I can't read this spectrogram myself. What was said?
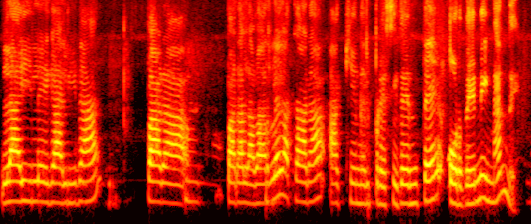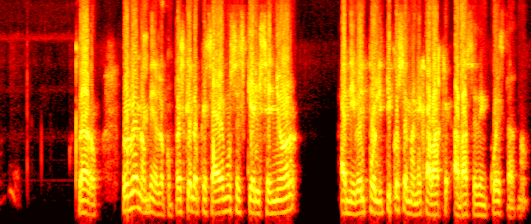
la ilegalidad para, para lavarle la cara a quien el presidente ordene y mande. Claro, pues bueno, mira, lo que pasa es que lo que sabemos es que el señor a nivel político se maneja a base de encuestas, ¿no?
